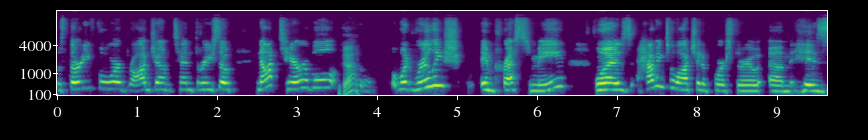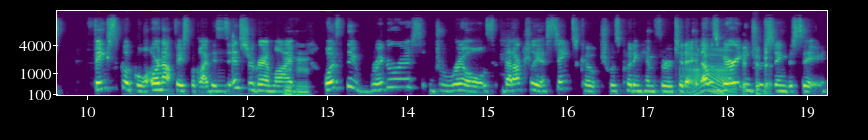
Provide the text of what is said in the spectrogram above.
was 34, broad jump 10 3. So not terrible. Yeah. What really sh- impressed me was having to watch it, of course, through um, his Facebook or not Facebook Live, his Instagram Live mm-hmm. was the rigorous drills that actually a Saints coach was putting him through today. Ah, that was ah, very interesting to see.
